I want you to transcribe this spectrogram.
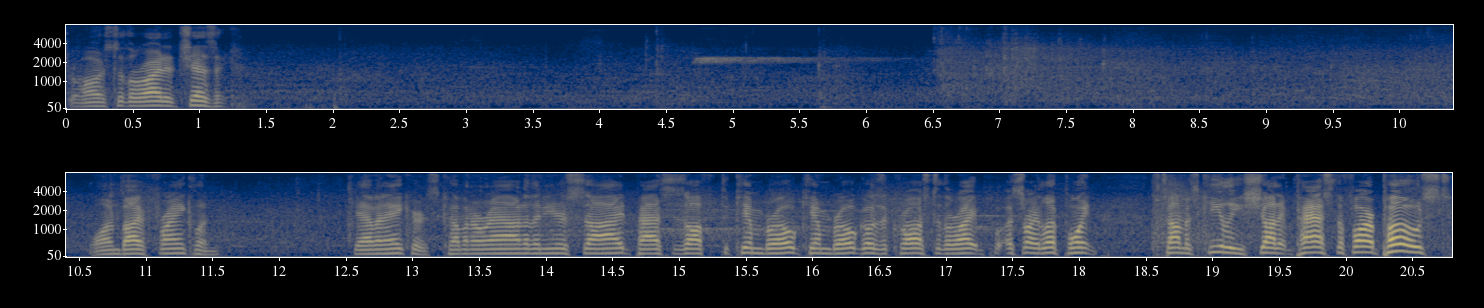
Draws to the right of Cheswick. One by Franklin. Gavin Akers coming around to the near side, passes off to Kimbrough. Kimbrough goes across to the right, sorry, left point. Thomas Keeley shot it past the far post.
